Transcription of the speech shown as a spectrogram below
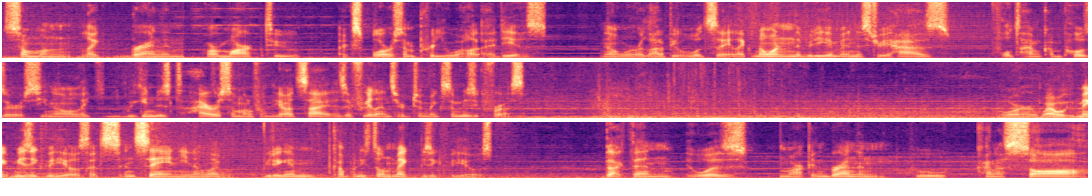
someone like Brandon or Marc to explore some pretty wild ideas. You know, where a lot of people would say, like, no one in the video game industry has full-time composers, you know, like, we can just hire someone from the outside as a freelancer to make some music for us. Or why would we make music videos? That's insane, you know, like, video game companies don't make music videos. Back then, it was Marc and Brandon who kind of saw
